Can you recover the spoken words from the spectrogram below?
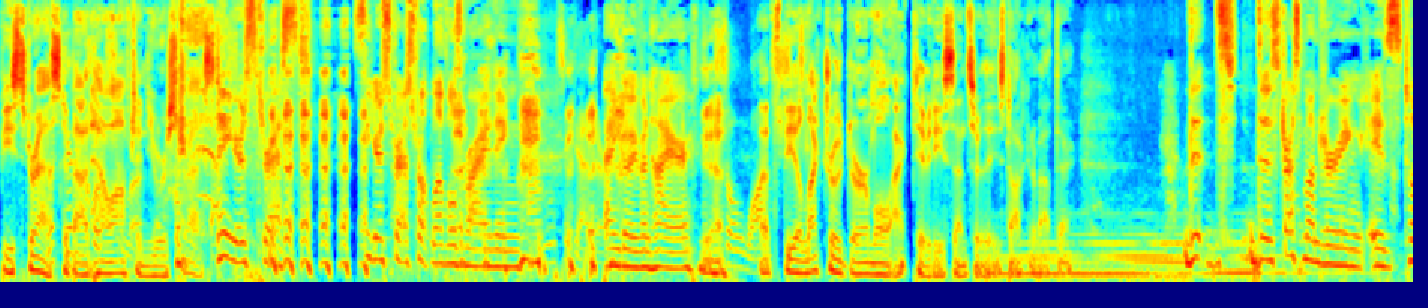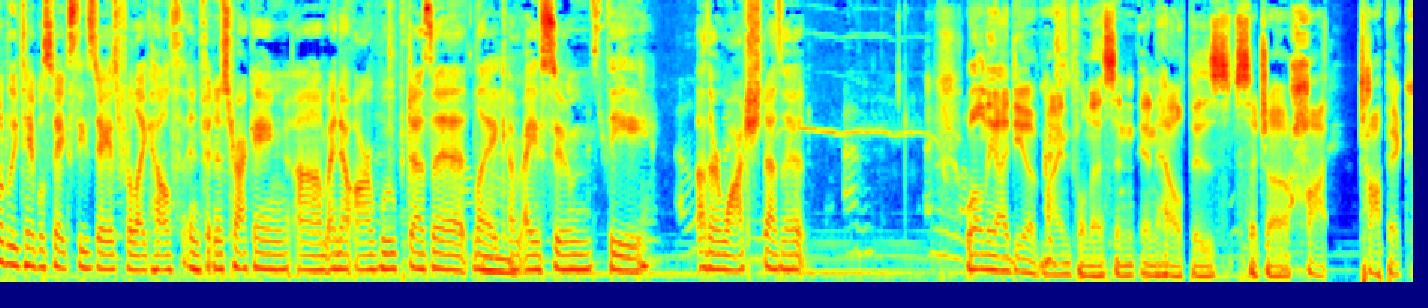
be stressed about how often look you were stressed. You're stressed. See your stress levels rising Come together. and go even higher. Yeah, that's the electrodermal activity sensor that he's talking about there. The the stress monitoring is totally table stakes these days for like health and fitness tracking. Um, I know our Whoop does it. Like Hmm. I, I assume the other watch does it. Well, and the idea of mindfulness in, in health is such a hot topic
